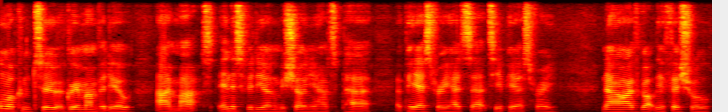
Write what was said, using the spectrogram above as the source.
and welcome to a Green Man video. I'm Matt. In this video I'm going to be showing you how to pair a PS3 headset to your PS3. Now I've got the official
